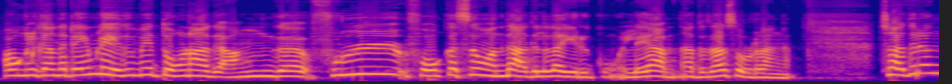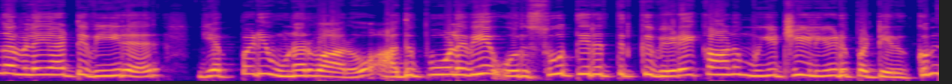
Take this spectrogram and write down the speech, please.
அவங்களுக்கு அந்த டைமில் எதுவுமே தோணாது. அங்கே ஃபுல் ஃபோக்கஸும் வந்து அதில் தான் இருக்கும் இல்லையா? அதை தான் சொல்கிறாங்க சதுரங்க விளையாட்டு வீரர் எப்படி உணர்வாரோ அதுபோலவே ஒரு சூத்திரத்திற்கு விடை காணும் முயற்சியில் ஈடுபட்டிருக்கும்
